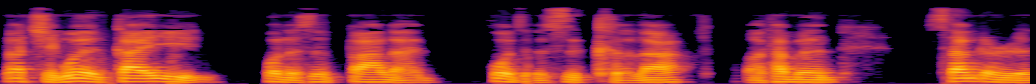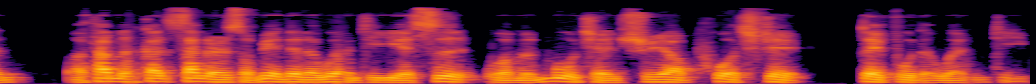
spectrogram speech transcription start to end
那请问该隐，或者是巴兰，或者是可拉啊，他们三个人啊，他们跟三个人所面对的问题，也是我们目前需要迫切。对付的问题，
